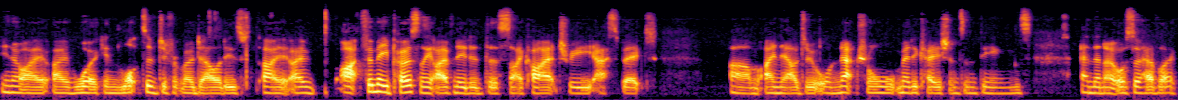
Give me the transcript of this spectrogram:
you know, I, I work in lots of different modalities. I, I, I for me personally, I've needed the psychiatry aspect. Um, I now do all natural medications and things, and then I also have like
